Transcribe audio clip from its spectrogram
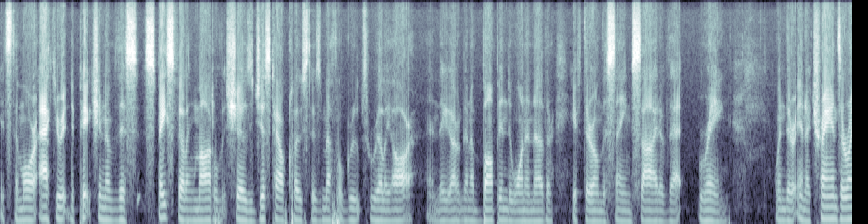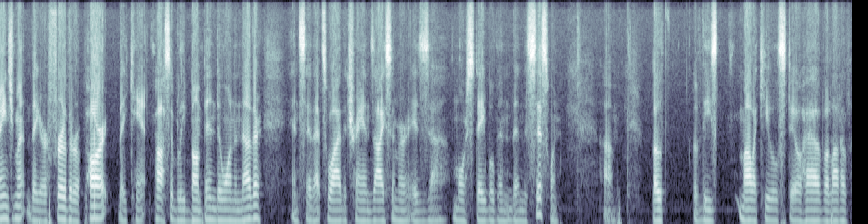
it's the more accurate depiction of this space filling model that shows just how close those methyl groups really are. And they are going to bump into one another if they're on the same side of that ring. When they're in a trans arrangement, they are further apart. They can't possibly bump into one another. And so that's why the trans isomer is uh, more stable than, than the cis one. Um, both of these molecules still have a lot of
